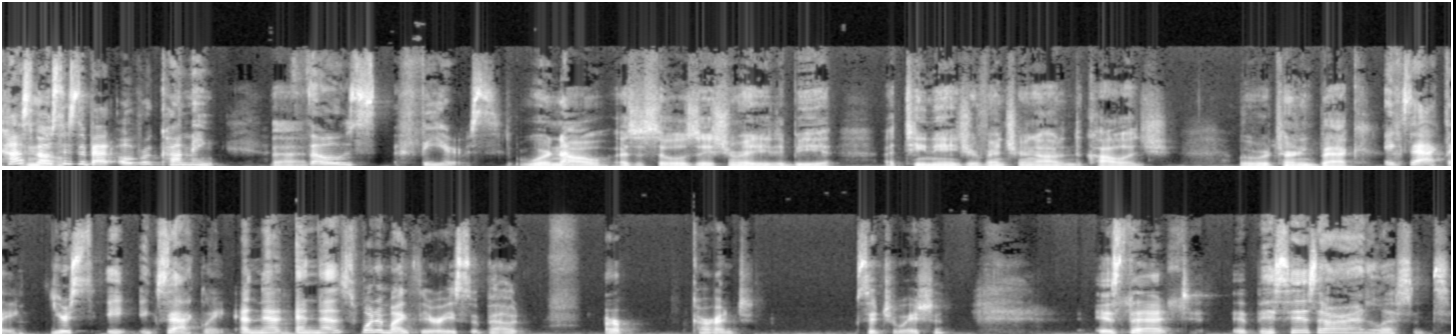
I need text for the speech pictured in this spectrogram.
Cosmos is about overcoming that. those fears. We're now, as a civilization, ready to be a, a teenager venturing out into college. We're returning back. Exactly. You're exactly, and that mm-hmm. and that's one of my theories about our current situation is that this is our adolescence.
